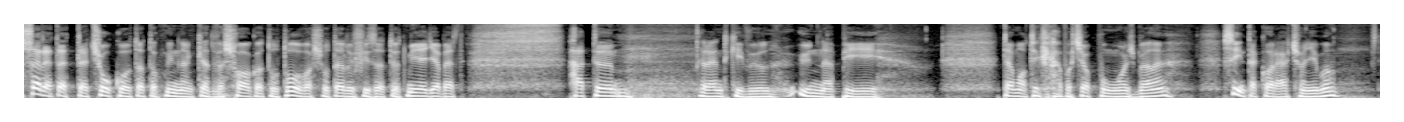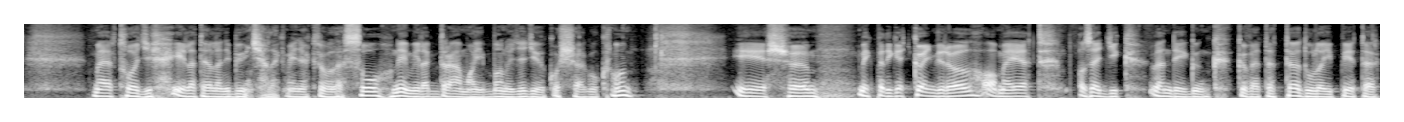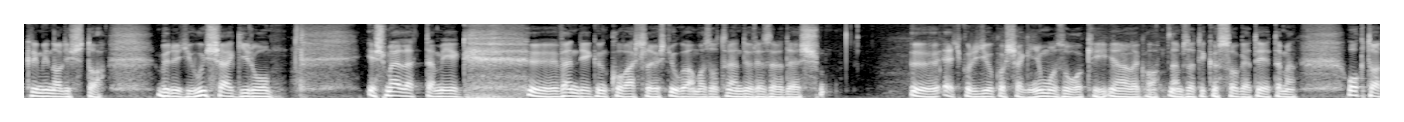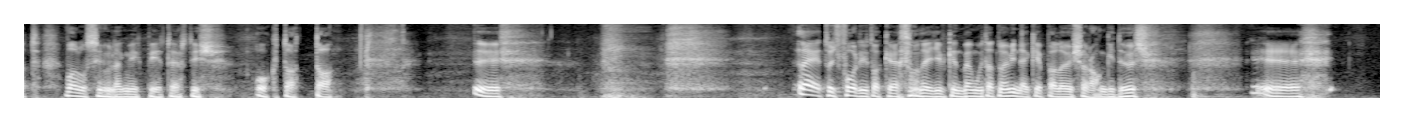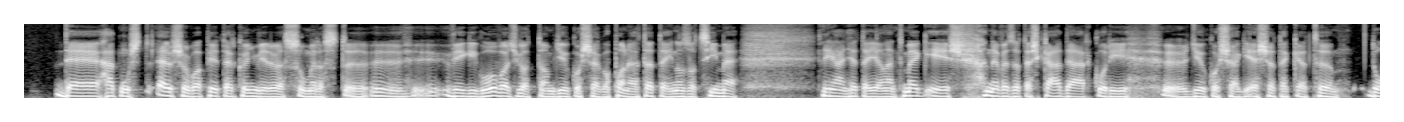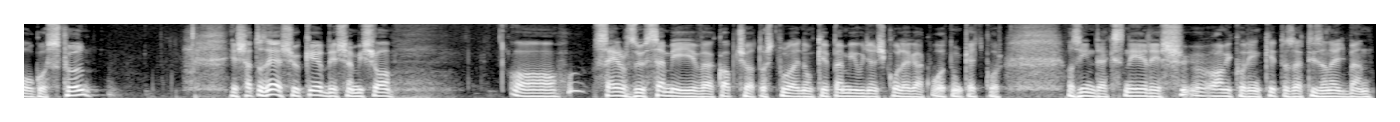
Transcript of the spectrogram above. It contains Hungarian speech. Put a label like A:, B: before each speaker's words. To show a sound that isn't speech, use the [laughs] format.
A: Szeretettel csókoltatok minden kedves hallgatót, olvasót, előfizetőt, mi egyebet. Hát rendkívül ünnepi tematikába csapunk most bele, szinte karácsonyiba, mert hogy életelleni bűncselekményekről lesz szó, némileg drámaibban, ugye gyilkosságokról, és mégpedig egy könyvről, amelyet az egyik vendégünk követette, Dulai Péter kriminalista, bűnügyi újságíró, és mellette még vendégünk Kovács Lajos nyugalmazott rendőrezredes ő egykori gyilkossági nyomozó, aki jelenleg a Nemzeti Közszolgált Egyetemen oktat, valószínűleg még Pétert is oktatta. Ő, lehet, hogy fordítva kellett volna egyébként bemutatni, mert mindenképpen Lajos a rangidős. De hát most elsősorban Péter könyvéről lesz szó, mert azt végig olvasgattam, Gyilkosság a panel tetején, az a címe, néhány hete jelent meg, és nevezetes kádárkori gyilkossági eseteket dolgoz föl. És hát az első kérdésem is a, a szerző személyével kapcsolatos tulajdonképpen. Mi ugyanis kollégák voltunk egykor az Indexnél, és amikor én 2011-ben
